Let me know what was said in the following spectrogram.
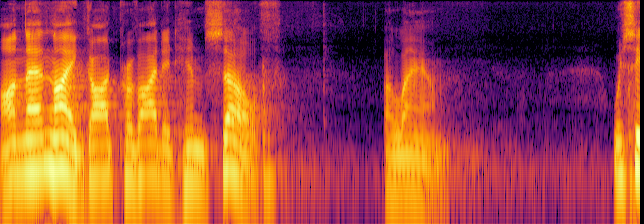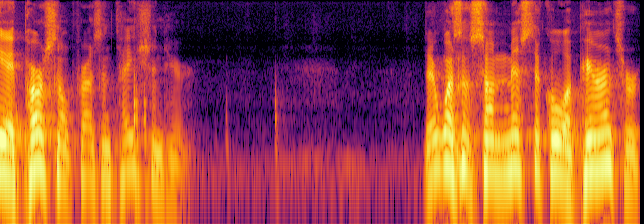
On that night, God provided Himself a lamb. We see a personal presentation here. There wasn't some mystical appearance or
